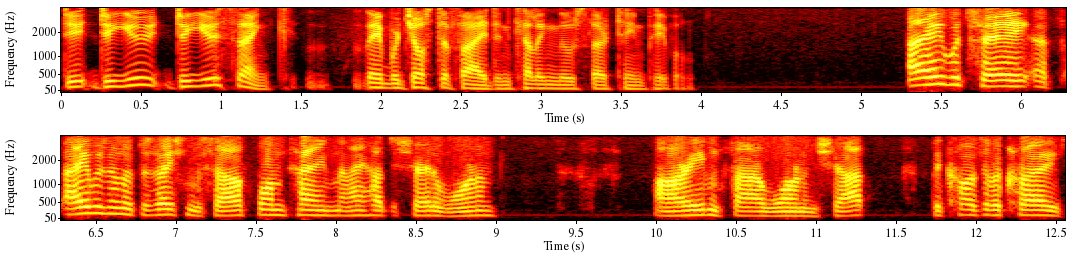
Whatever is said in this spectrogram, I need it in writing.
Do do you do you think they were justified in killing those thirteen people? I would say if I was in a position myself one time and I had to shout a warning, or even fire a warning shot because of a crowd.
